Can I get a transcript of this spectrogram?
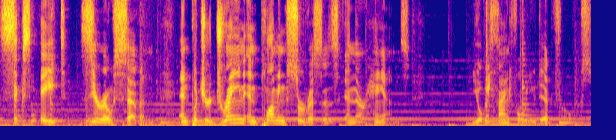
6807 and put your drain and plumbing services in their hands. You'll be thankful you did, folks.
